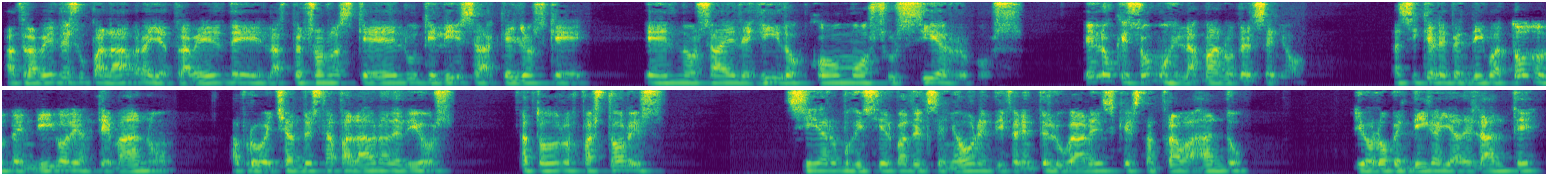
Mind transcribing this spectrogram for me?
a través de su palabra y a través de las personas que Él utiliza, aquellos que Él nos ha elegido como sus siervos. Es lo que somos en las manos del Señor. Así que les bendigo a todos, bendigo de antemano, aprovechando esta palabra de Dios, a todos los pastores, siervos y siervas del Señor en diferentes lugares que están trabajando. Dios los bendiga y adelante,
